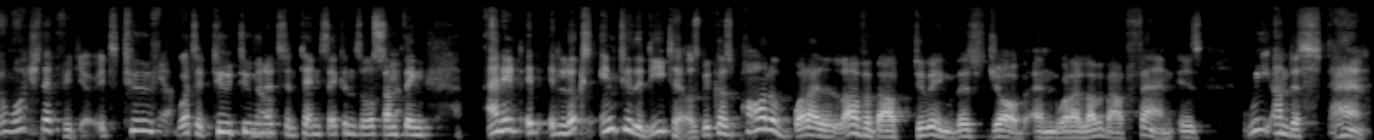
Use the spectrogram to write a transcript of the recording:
Go watch that video. It's two. Yeah. What's it? Two two minutes and ten seconds or something. Yeah. And it, it it looks into the details because part of what I love about doing this job and what I love about Fan is we understand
